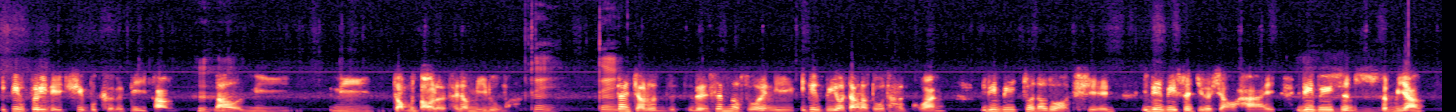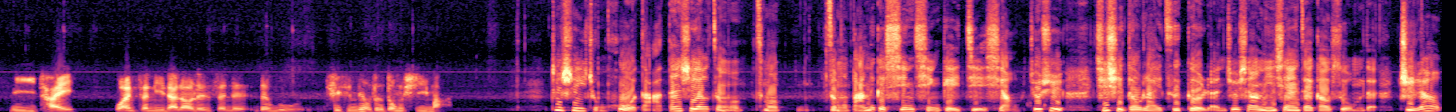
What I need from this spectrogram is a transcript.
一定非得去不可的地方，然后你你找不到了才叫迷路嘛。对对。但假如人生没有所谓你一定必要当到多大的官，一定必须赚到多少钱，一定必须生几个小孩，一定必须是什么样，你才。完成你来到人生的任务，其实没有这个东西嘛。这是一种豁达，但是要怎么怎么怎么把那个心情给解消？就是其实都来自个人。就像您现在在告诉我们的，只要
